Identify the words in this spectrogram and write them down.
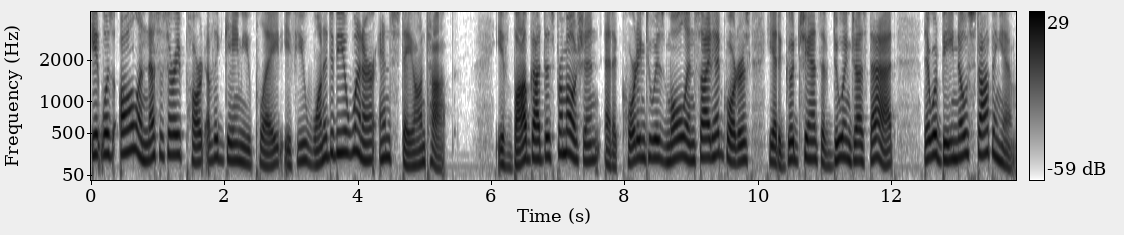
It was all a necessary part of the game you played if you wanted to be a winner and stay on top. If Bob got this promotion, and according to his mole inside headquarters, he had a good chance of doing just that, there would be no stopping him.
